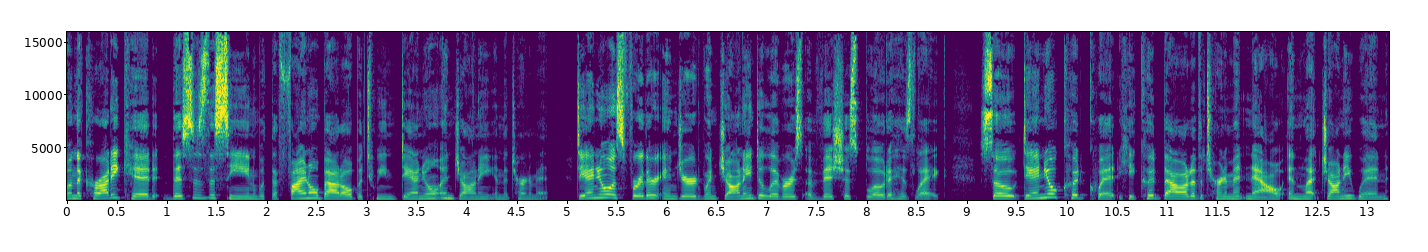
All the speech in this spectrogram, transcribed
in The Karate Kid, this is the scene with the final battle between Daniel and Johnny in the tournament. Daniel is further injured when Johnny delivers a vicious blow to his leg. So Daniel could quit, he could bow out of the tournament now and let Johnny win,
